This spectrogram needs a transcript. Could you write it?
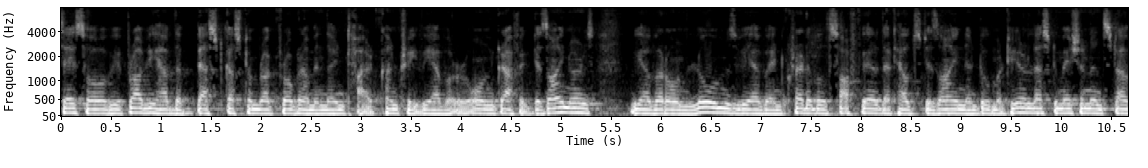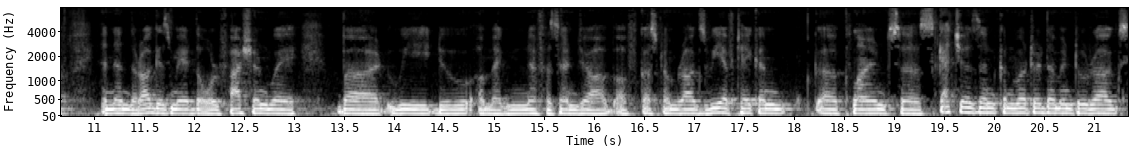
say so, we probably have the best custom rug program in the entire country. We have our own graphic designers, we have our own looms, we have incredible software that helps design and do material estimation and stuff. And then the rug is made the old fashioned way, but we do a magnificent job of custom rugs. We have taken uh, clients' uh, sketches and converted them into rugs,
